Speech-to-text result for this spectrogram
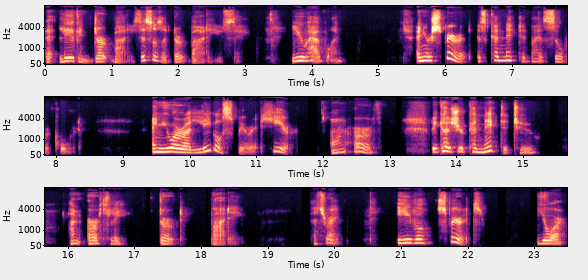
that live in dirt bodies. This is a dirt body, you see. You have one. And your spirit is connected by a silver cord. And you are a legal spirit here on earth because you're connected to an earthly dirt body. That's right. Evil spirits, your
